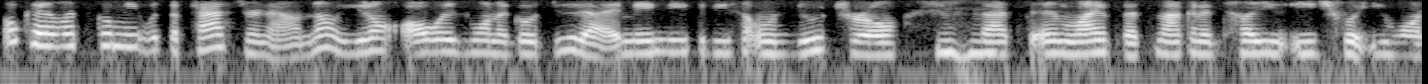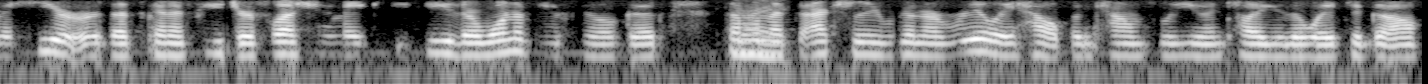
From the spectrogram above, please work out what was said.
okay, let's go meet with the pastor now. No, you don't always want to go do that. It may need to be someone neutral mm-hmm. that's in life that's not going to tell you each what you want to hear, or that's going to feed your flesh and make either one of you feel good. Someone right. that's actually going to really help and counsel you and tell you the way to go.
